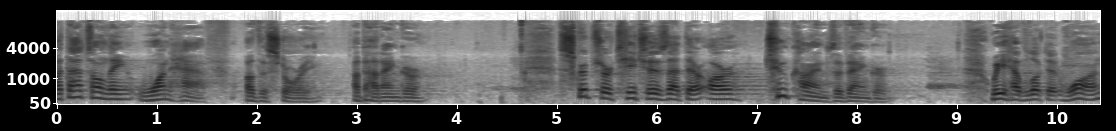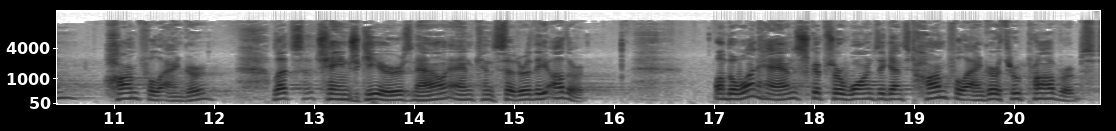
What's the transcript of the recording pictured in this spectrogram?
But that's only one half of the story about anger. Scripture teaches that there are two kinds of anger. We have looked at one, harmful anger. Let's change gears now and consider the other. On the one hand, Scripture warns against harmful anger through Proverbs.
